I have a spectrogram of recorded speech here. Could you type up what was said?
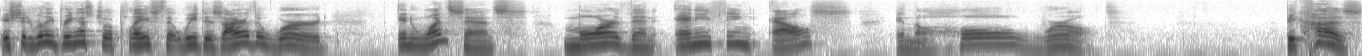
it should really bring us to a place that we desire the word, in one sense, more than anything else in the whole world. Because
